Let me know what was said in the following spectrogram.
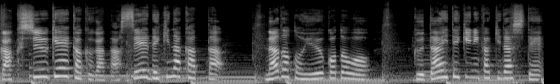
学習計画が達成できなかったなどということを具体的に書き出して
